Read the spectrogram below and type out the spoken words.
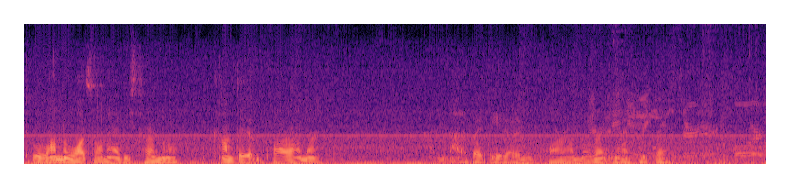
Do we want to know what's on Ivey's terminal? Can't do it in power armor. I'm not about to get out in power armor right now, people. Search for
